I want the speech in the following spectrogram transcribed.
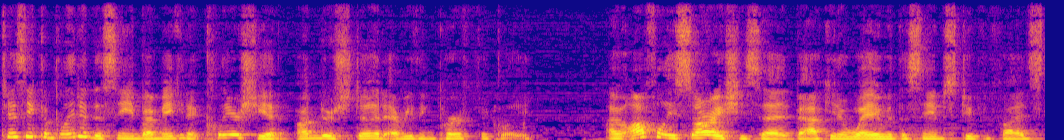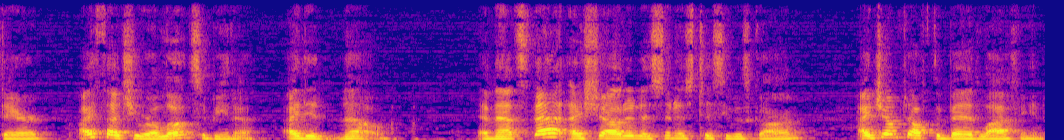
Tissy completed the scene by making it clear she had understood everything perfectly. I'm awfully sorry, she said, backing away with the same stupefied stare. I thought you were alone, Sabina. I didn't know. And that's that, I shouted as soon as Tissy was gone. I jumped off the bed, laughing.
